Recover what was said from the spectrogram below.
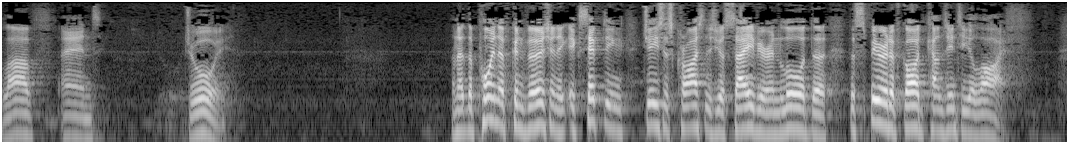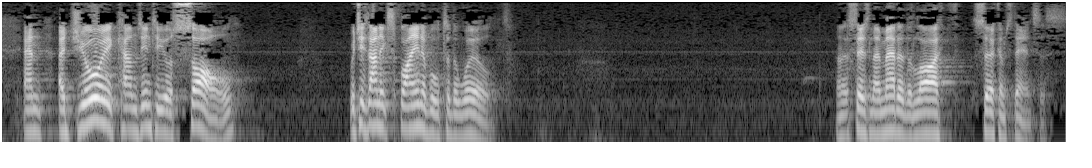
love and joy. And at the point of conversion, accepting Jesus Christ as your Saviour and Lord, the, the Spirit of God comes into your life. And a joy comes into your soul, which is unexplainable to the world. And it says, no matter the life circumstances,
